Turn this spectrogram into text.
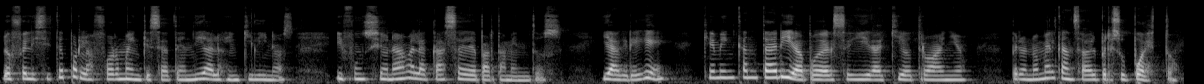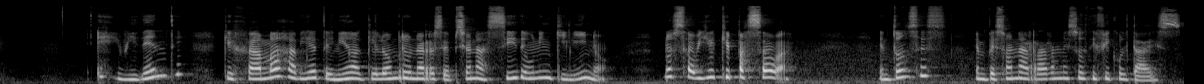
Lo felicité por la forma en que se atendía a los inquilinos y funcionaba la casa de departamentos, y agregué que me encantaría poder seguir aquí otro año, pero no me alcanzaba el presupuesto. Es evidente que jamás había tenido aquel hombre una recepción así de un inquilino. No sabía qué pasaba. Entonces empezó a narrarme sus dificultades.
